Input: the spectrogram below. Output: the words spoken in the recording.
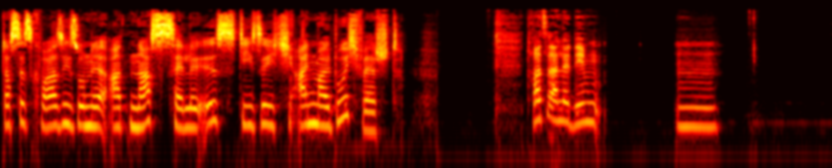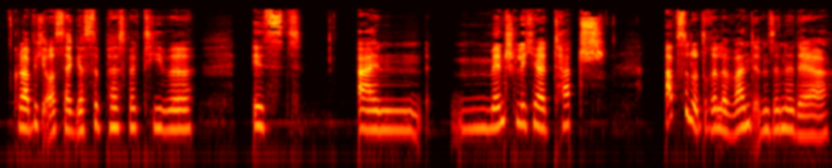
dass es quasi so eine Art Nasszelle ist, die sich einmal durchwäscht. Trotz alledem, hm, glaube ich, aus der Gästeperspektive ist ein menschlicher Touch absolut relevant im Sinne der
